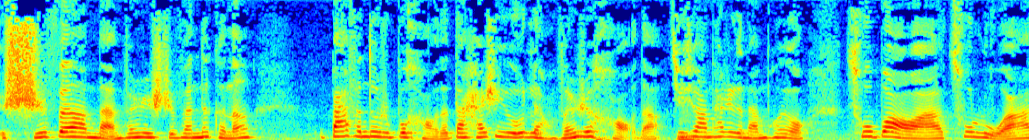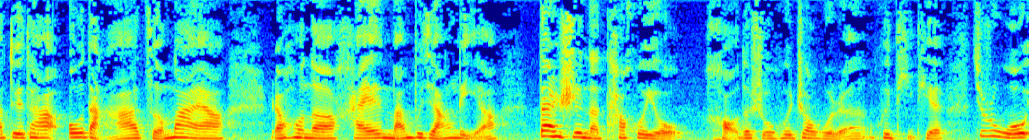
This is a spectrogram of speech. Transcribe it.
十分啊，满分是十分，它可能八分都是不好的，但还是有两分是好的。就像她这个男朋友粗暴啊、粗鲁啊，对她殴打啊、责骂呀，然后呢还蛮不讲理啊，但是呢，他会有好的时候，会照顾人，会体贴。就是我。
